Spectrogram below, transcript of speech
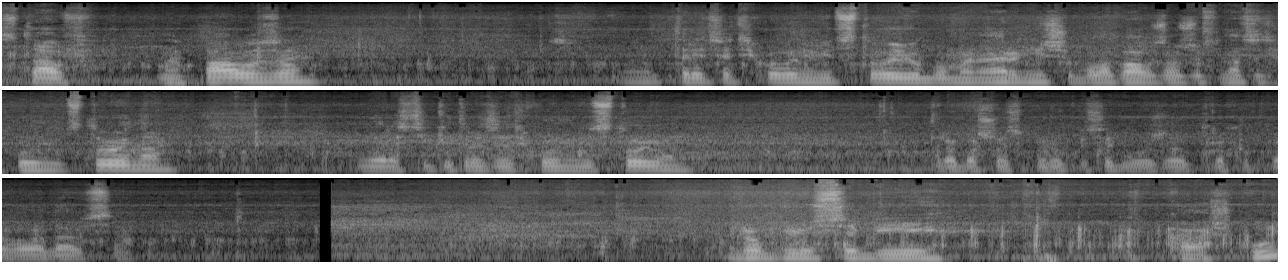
Став на паузу. 30 хвилин відстою, бо в мене раніше була пауза вже 15 хвилин відстояна. Зараз тільки 30 хвилин відстою. Треба щось перекусити, бо вже трохи проголодався. роблю собі кашку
